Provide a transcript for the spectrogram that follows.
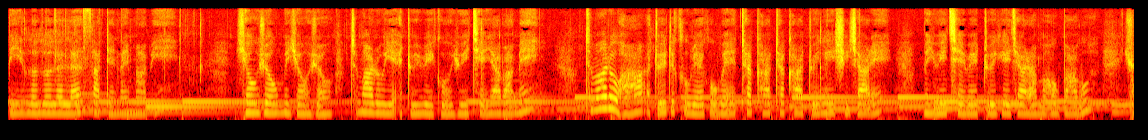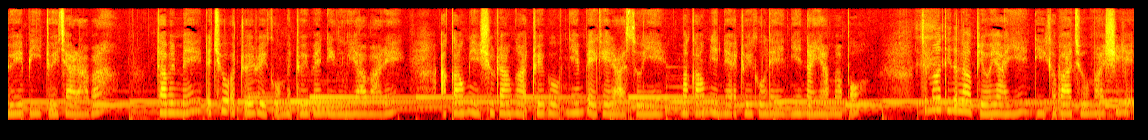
ပြီးလွတ်လွတ်လပ်လပ်စတင်နိုင်ပါပြီယုံယုံမယုံယုံကျမတို့ရဲ့အတွေးတွေကိုရွေးချယ်ရပါမယ်ကျမတို့ဟာအတွေးတစ်ခုတည်းကိုပဲထက်ခါထက်ခါတွေးလေးရှိကြတယ်မရွေးချယ်ပဲတွေးခဲ့ကြတာမဟုတ်ပါဘူးရွေးပြီးတွေးကြတာပါ ဒါပေမဲ့တချို့အတွေးတွေကိုမတွေးဘဲနေလို့ရပါတယ်။အကောင်းမြင်ရှုထောင့်ကတွေးဖို့ညှင်းပယ်ခဲ့တာဆိုရင်မကောင်းမြင်တဲ့အတွေးကိုလည်းညှင်းနိုင်ရမှာပေါ့။ကျမဒီတလောက်ပြောရရင်ဒီကဘာချိုမှာရှိတဲ့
